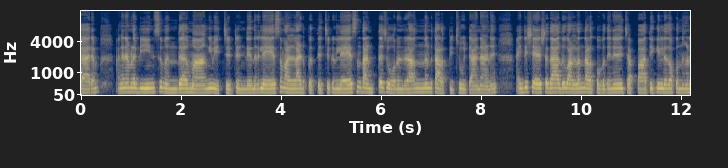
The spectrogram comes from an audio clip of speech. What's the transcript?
കാരം അങ്ങനെ നമ്മൾ ബീൻസ് വെന്ത് അത് മാങ്ങി വെച്ചിട്ടുണ്ട്. എന്നിട്ട് ലേസം വെള്ളം അടുപ്പത്ത് വെച്ചിട്ടുണ്ട്. ലേസം തണുത്ത ചോറുണ്ട്. അതൊന്നുകൊണ്ട് തിളപ്പിച്ച് ഊറ്റാനാണ്. അതിന്റെ ശേഷം അത് വെള്ളം തിളക്കുമ്പോഴത്തേന് ചപ്പാത്തിക്ക് ഉള്ളതൊക്കെ നിങ്ങൾ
